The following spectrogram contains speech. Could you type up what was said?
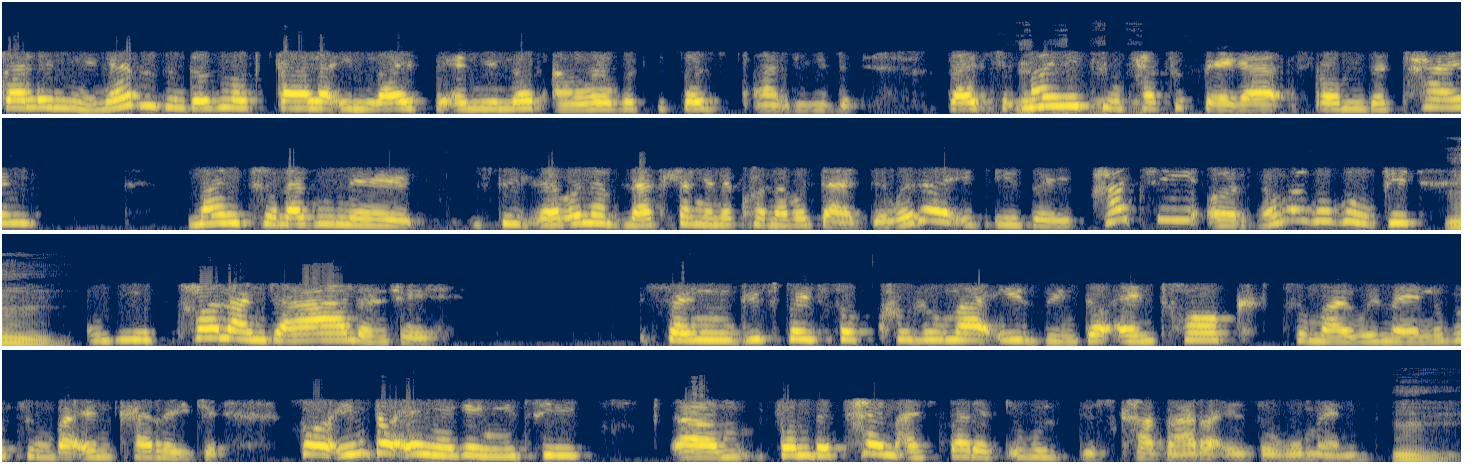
qale mina izinto zinokuqala in life and you're not aware ukuthi soziqalile. But mangithi ngithatha ukubheka from the time mangithola kune yabona la kuhlangene khona abodade whether it is a party or noma kukuphi mm. ngithola njalo nje sengispace sokukhuluma izinto and talk to my women ukuthi ngiba encourage so into engeke ngithi um from the time i started it was ukuzidiscovera as a woman Mm.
